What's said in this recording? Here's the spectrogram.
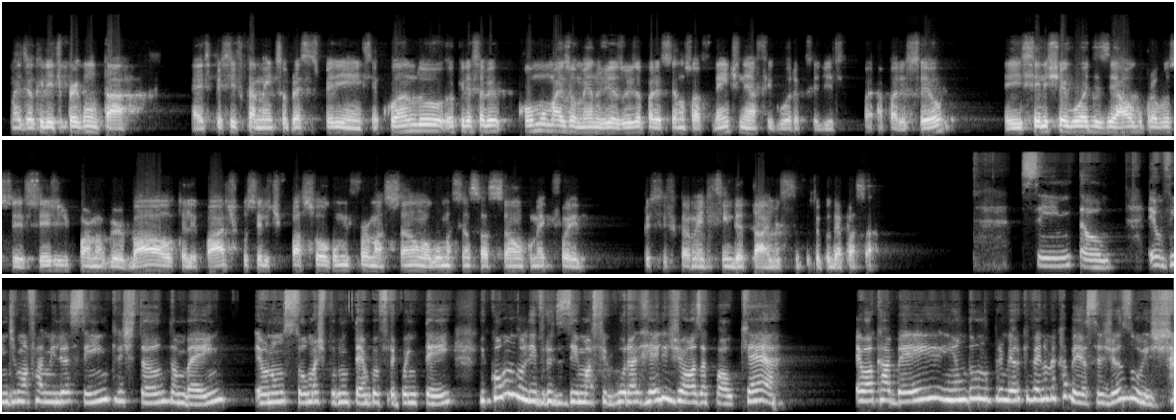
Mas eu queria te perguntar é, especificamente sobre essa experiência. Quando eu queria saber como mais ou menos Jesus apareceu na sua frente, né, a figura que você disse apareceu, e se ele chegou a dizer algo para você, seja de forma verbal, telepática, ou se ele te passou alguma informação, alguma sensação, como é que foi especificamente, assim, em detalhes, se você puder passar. Sim, então. Eu vim de uma família, sim, cristã também. Eu não sou, mas por um tempo eu frequentei. E como no livro dizia uma figura religiosa qualquer, eu acabei indo no primeiro que veio na minha cabeça, Jesus.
